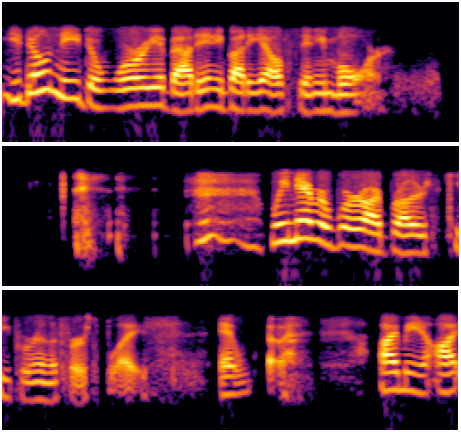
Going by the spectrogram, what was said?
You don't need to worry about anybody else anymore. we never were our brother's keeper in the first place. And uh, I mean, I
